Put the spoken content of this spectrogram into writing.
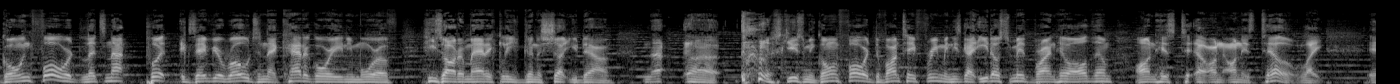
going forward, let's not put Xavier Rhodes in that category anymore. Of he's automatically going to shut you down. Uh, excuse me. Going forward, Devonta Freeman, he's got Ito Smith, Brian Hill, all of them on his t- uh, on on his tail. Like uh,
